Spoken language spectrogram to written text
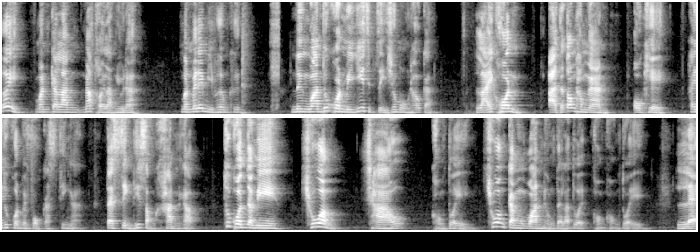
เฮ้ย มันกำลังนับถอยหลังอยู่นะ มันไม่ได้มีเพิ่มขึ้น หนึ่งวันทุกคนมี 24 ชั่วโมงเท่ากัน หลายคนอาจจะต้องทำงาน โอเค ให้ทุกคนไปโฟกัสที่งาน แต่สิ่งที่สำคัญครับ ทุกคนจะมีช่วงเช้าของตัวเอง ช่วงกลางวันของแต่ละตัวของของตัวเอง และ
